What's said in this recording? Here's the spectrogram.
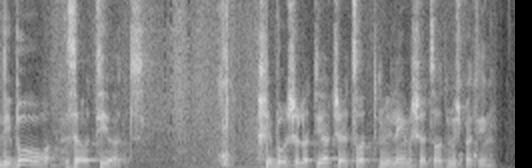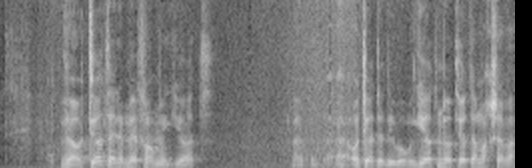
דיבור זה אותיות. חיבור של אותיות שיוצרות מילים, שיוצרות משפטים. והאותיות האלה מאיפה הן מגיעות? אותיות הדיבור מגיעות מאותיות המחשבה.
